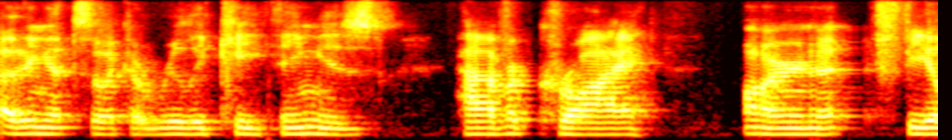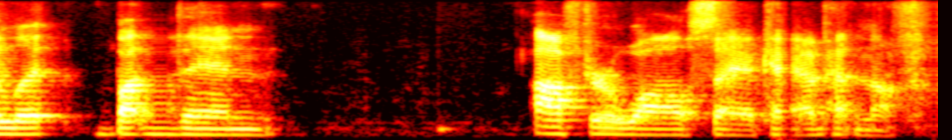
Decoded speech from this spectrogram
I think it's like a really key thing is have a cry, own it, feel it, but then after a while say, okay, I've had enough.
